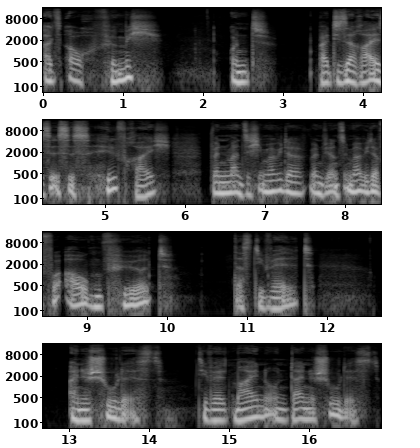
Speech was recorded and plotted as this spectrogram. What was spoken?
als auch für mich. Und bei dieser Reise ist es hilfreich, wenn man sich immer wieder, wenn wir uns immer wieder vor Augen führt, dass die Welt eine Schule ist, die Welt meine und deine Schule ist.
